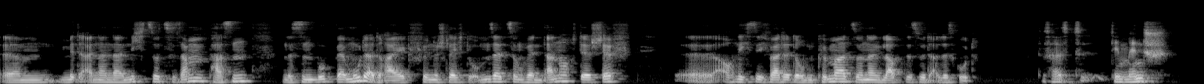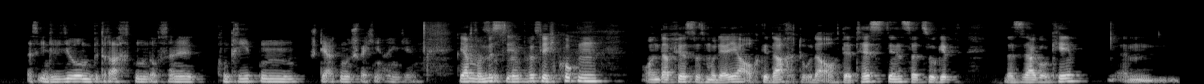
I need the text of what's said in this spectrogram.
ähm, miteinander nicht so zusammenpassen. Und das ist ein Bermuda-Dreieck für eine schlechte Umsetzung, wenn dann noch der Chef äh, auch nicht sich weiter darum kümmert, sondern glaubt, es wird alles gut. Das heißt, den Mensch als Individuum betrachten und auf seine konkreten Stärken und Schwächen eingehen. Ja, man müsste wirklich gucken, und dafür ist das Modell ja auch gedacht oder auch der Test, den es dazu gibt, dass ich sage, okay, ähm,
